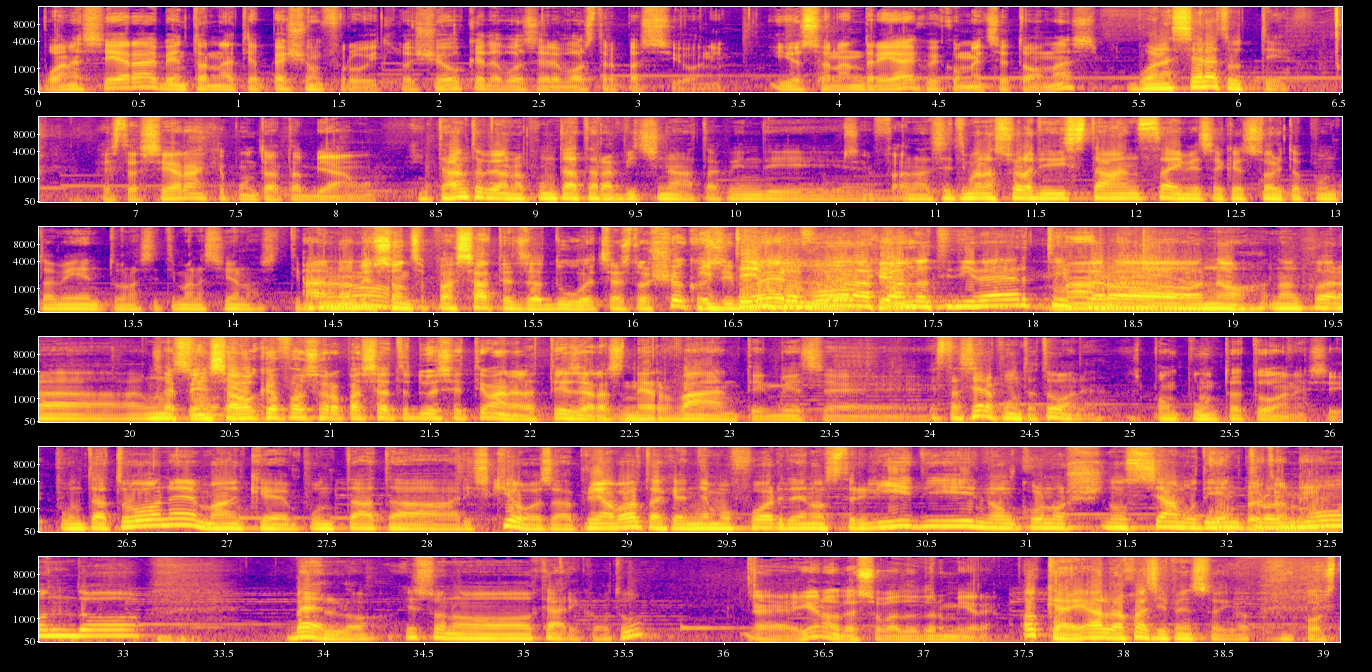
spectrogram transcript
Buonasera e bentornati a Passion Fruit, lo show che dà voce alle vostre passioni. Io sono Andrea e qui con me c'è Thomas. Buonasera a tutti. E stasera che puntata abbiamo? Intanto abbiamo una puntata ravvicinata, quindi Sì, una settimana sola di distanza invece che il solito appuntamento, una settimana sì, una settimana Ah, non no. ne sono passate già due, cioè sto show è così il tempo bello vola che- quando ti diverti, Mamma però mia. no, no, ancora una Cioè, sola. pensavo che fossero passate due settimane, l'attesa era snervante, invece E stasera puntatone. un puntatone, sì. Puntatone, ma anche puntata rischiosa. Prima volta che andiamo fuori dai nostri lidi, non, conosci- non siamo dentro il mondo. Bello, io sono carico, tu? Eh, io no, adesso vado a dormire. Ok, allora quasi penso io.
